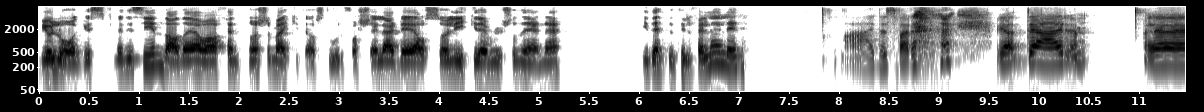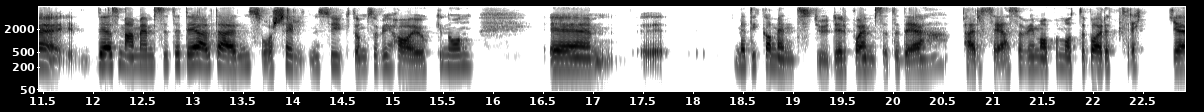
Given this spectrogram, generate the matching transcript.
biologisk medisin. Da. da jeg var 15 år, så merket jeg stor forskjell. Er det også like revolusjonerende i dette tilfellet, eller? Nei, dessverre. ja, det er det som er med MCTD, er at det er en så sjelden sykdom, så vi har jo ikke noen eh, medikamentstudier på MCTD per se, så vi må på en måte bare trekke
